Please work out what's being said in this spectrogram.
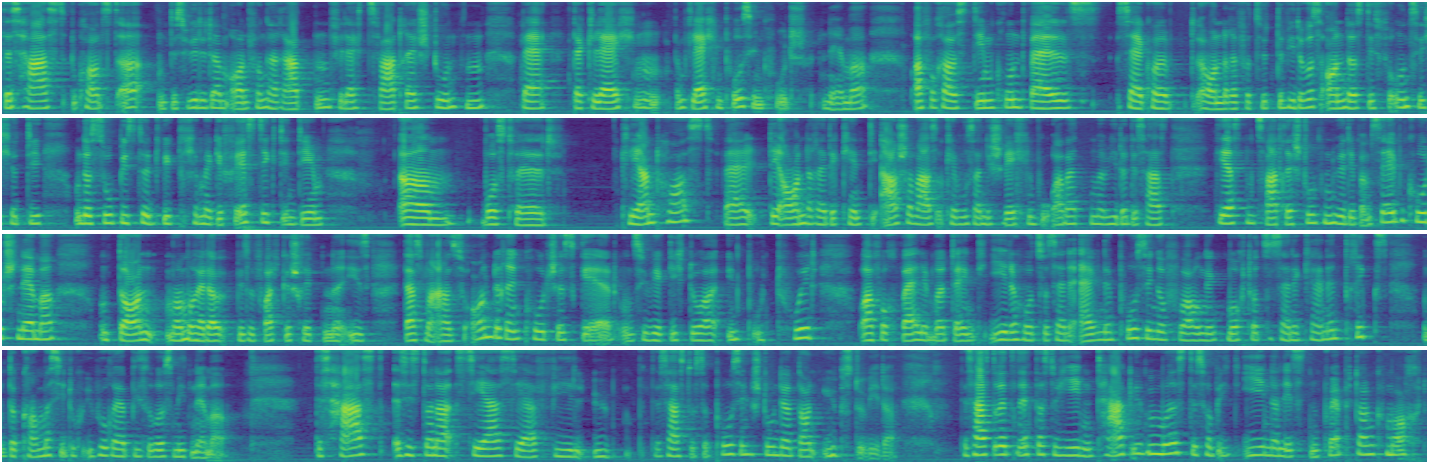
Das heißt, du kannst auch, und das würde ich dir am Anfang erraten, vielleicht zwei, drei Stunden bei der gleichen, beim gleichen Posing-Coach nehmen. Einfach aus dem Grund, weil es sei halt der andere verzögert wieder was anderes, das verunsichert die. Und so bist du halt wirklich einmal gefestigt in dem, ähm, was du halt gelernt hast, weil der andere, der kennt die auch schon, weiß, okay, wo sind die Schwächen, wo arbeiten wir wieder, das heißt, die ersten zwei, drei Stunden würde ich beim selben Coach nehmen und dann, wenn man halt ein bisschen fortgeschrittener ist, dass man auch zu anderen Coaches geht und sie wirklich da Input holt, einfach weil ich mir denke, jeder hat so seine eigenen Posing-Erfahrungen gemacht, hat so seine kleinen Tricks und da kann man sich doch überall ein bisschen was mitnehmen. Das heißt, es ist dann auch sehr, sehr viel üben. Das heißt, du hast eine Posingstunde und dann übst du wieder. Das heißt aber jetzt nicht, dass du jeden Tag üben musst. Das habe ich in der letzten Prep dann gemacht.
